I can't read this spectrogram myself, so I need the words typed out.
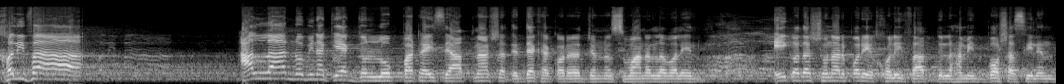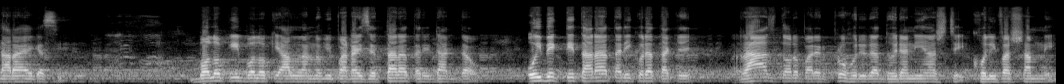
খলিফা আল্লাহ নবী নাকি একজন লোক পাঠাইছে আপনার সাথে দেখা করার জন্য সুমান আল্লাহ বলেন। এই কথা শোনার পরে খলিফা আব্দুল হামিদ বসা ছিলেন, দাঁড়ায় গেছে। বলো কি বলো কি, আল্লাহ নবী পাঠাইছে, তাড়াতাড়ি ডাক দাও। ওই ব্যক্তি তাড়াতাড়ি করে তাকে রাজ দরবারের প্রহরীরা ধইরা নিয়ে আসছে খলিফার সামনে।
